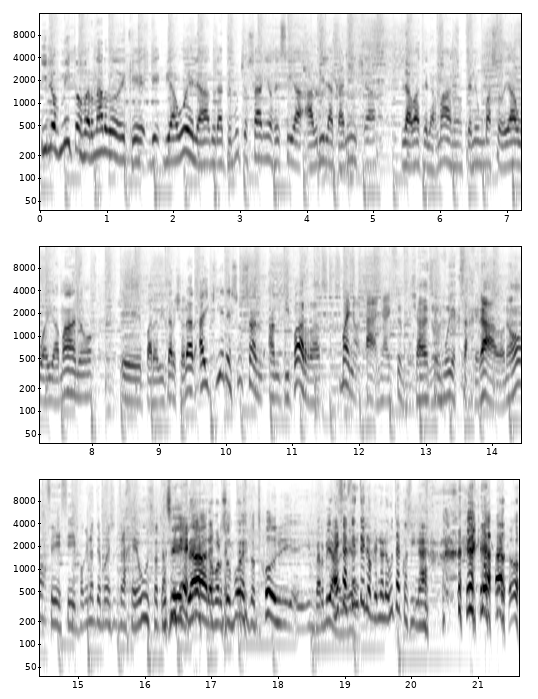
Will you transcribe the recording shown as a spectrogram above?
Y los mitos, Bernardo, de que de- mi abuela durante muchos años decía, abrí la canilla, lavate las manos, tené un vaso de agua ahí a mano eh, para evitar llorar. Hay quienes usan antiparras, Bueno, ah, ya eso es mucho, ya eso ¿no? es muy exagerado, ¿no? Sí, sí, ¿por qué no te pones un traje de uso Sí, también? claro, por supuesto, todo impermeable. A esa gente lo que no le gusta es cocinar. claro.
